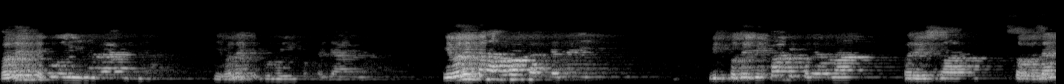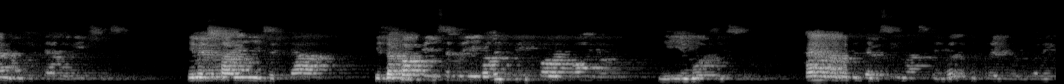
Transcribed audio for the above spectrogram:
велике було її навернення, і велике було її покаяння. І велика нагорода для неї відходи відходи, коли вона перейшла з того земного життя до вічності. І ми її життя і захоплюємося до її великою боротьбою її мужністю. Хай вона буде для всіх нас тим великим прикладом, дорогі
